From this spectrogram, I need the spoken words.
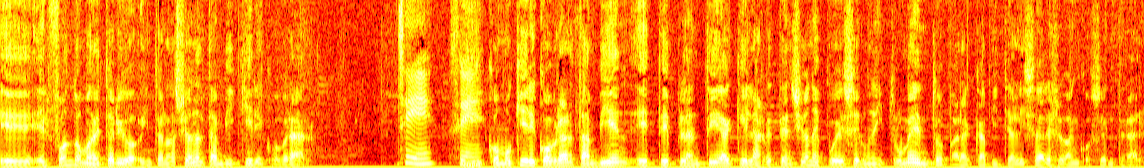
Eh, el Fondo Monetario Internacional también quiere cobrar. Sí, Y sí. como quiere cobrar, también este, plantea que las retenciones puede ser un instrumento para capitalizar el Banco Central.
